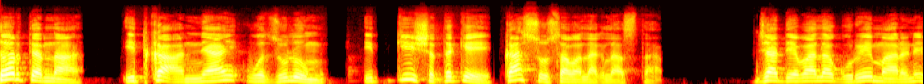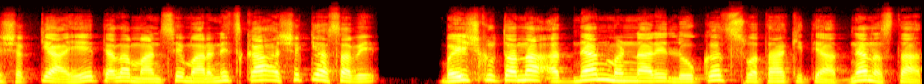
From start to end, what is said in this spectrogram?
तर त्यांना इतका अन्याय व जुलूम इतकी शतके का सोसावा लागला असता? ज्या देवाला गुरे मारणे शक्य आहे त्याला माणसे मारणेच का अशक्य असावे? बहिष्कृतांना अज्ञान म्हणणारे लोकच स्वतः किती अज्ञान असतात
